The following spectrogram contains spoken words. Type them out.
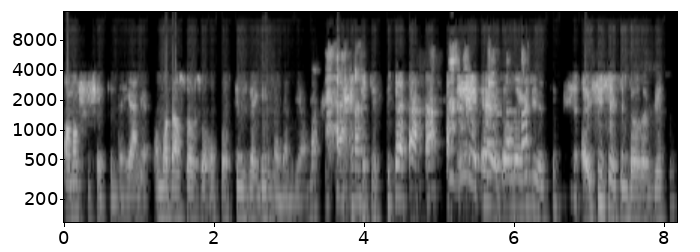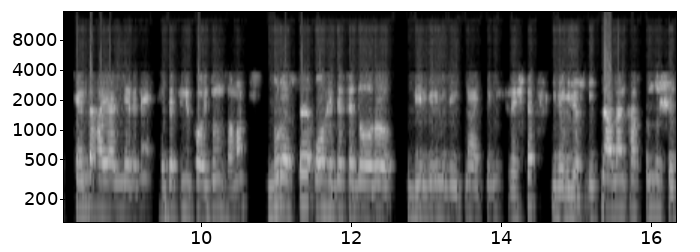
Ama şu şekilde yani amadan sonrası opportunizme girmeden bir ama. evet olabiliyorsun. Şu şekilde olabiliyorsun. Kendi hayallerine hedefini koyduğun zaman burası o hedefe doğru birbirimizi ikna ettiğimiz süreçte gidebiliyorsun. İknadan kastım da şu.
